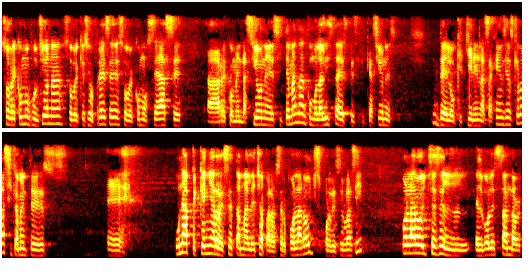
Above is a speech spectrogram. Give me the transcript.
sobre cómo funciona, sobre qué se ofrece, sobre cómo se hace, recomendaciones y te mandan como la lista de especificaciones de lo que quieren las agencias, que básicamente es eh, una pequeña receta mal hecha para hacer Polaroids, por decirlo así. Polaroids es el, el gold standard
